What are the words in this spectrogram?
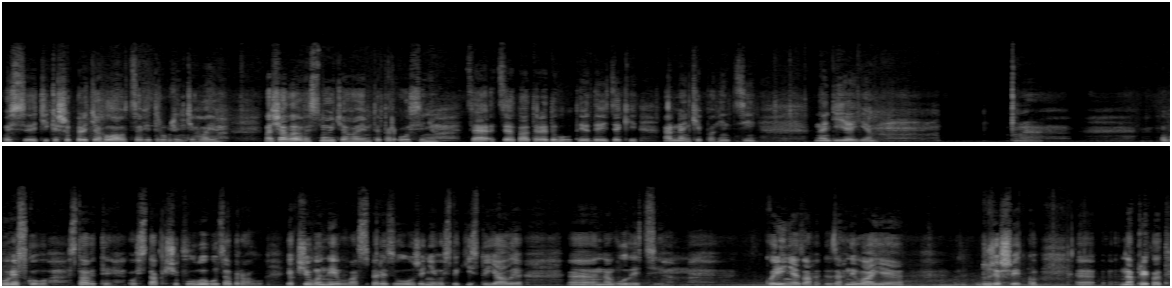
Ось е, тільки що притягла оце відро, блін, тягаю. Спочатку весною тягаємо, тепер осінню. Це цвята Редголд, і дивіться, які гарненькі пагінці. Надія є. Обов'язково ставити ось так, щоб вологу забрало. Якщо вони у вас перезволожені, ось такі стояли е, на вулиці. Коріння загниває дуже швидко. Е, Наприклад,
